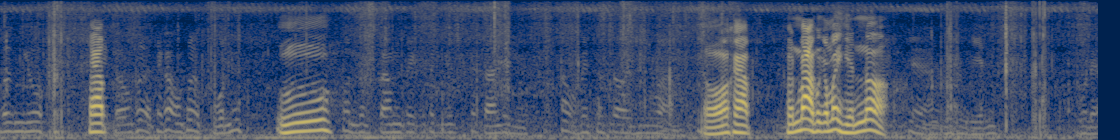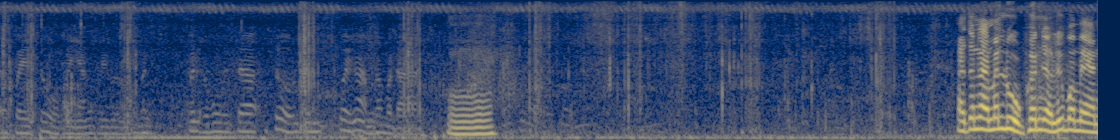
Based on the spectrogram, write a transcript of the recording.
เบิ่งอยู่ครับอำเภอจะเข้าอำเภอผลอืมคนกำกำจะจะจะการจะอยู่เข้าเป็นต้นดอยดีกว่าอ๋อครับเพิ่นมาเพิ่นก็ไม่เห็นเนาะ ไอ้ตัวนั้นมันลูกเพิ่อนอย่าหรือบ่แมน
